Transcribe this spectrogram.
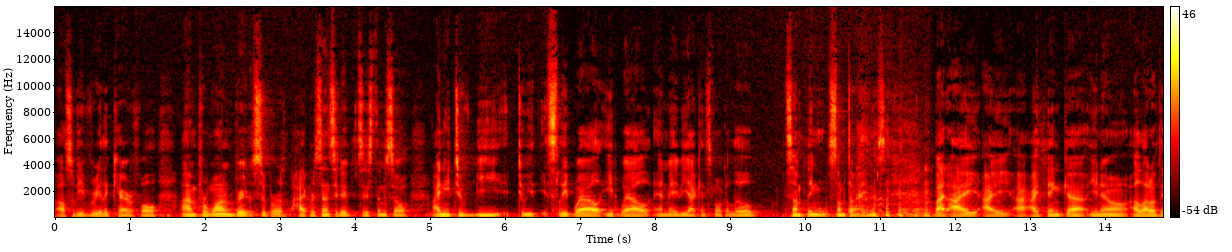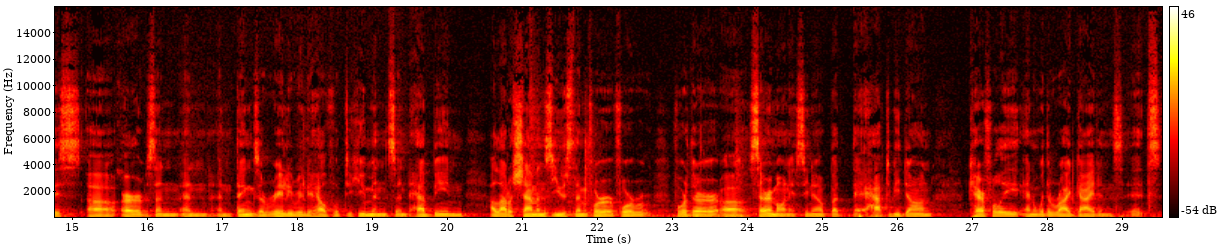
also be really careful. I'm for one very super hypersensitive system, so I need to be to sleep well, eat well, and maybe I can smoke a little something sometimes. but I I I think uh, you know a lot of these uh, herbs and, and and things are really really helpful to humans and have been. A lot of shamans use them for for for their uh, ceremonies, you know, but they have to be done carefully and with the right guidance. It's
